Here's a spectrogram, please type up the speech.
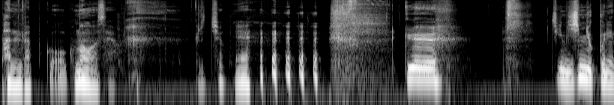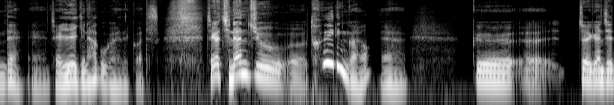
반갑고 고마웠어요. 그렇죠. 예. 그 지금 26분인데 예, 제가 이 얘기는 하고 가야 될 것 같아서 제가 지난주 어, 토요일인가요? 예. 그 어, 저희가 이제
